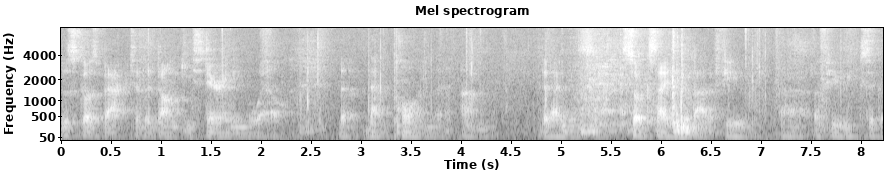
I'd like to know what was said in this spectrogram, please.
This goes back to the donkey staring in the well, the, that poem that, um, that I was so excited about a few, a few weeks ago.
